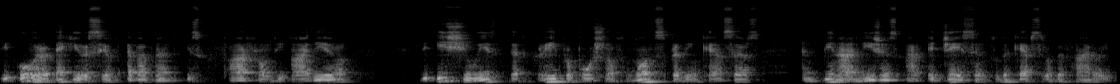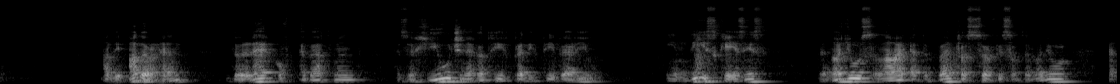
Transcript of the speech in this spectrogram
The overall accuracy of abutment is far from the ideal. The issue is that great proportion of non-spreading cancers and benign lesions are adjacent to the capsule of the thyroid. On the other hand, the lack of abutment has a huge negative predictive value. In these cases, the nodules lie at the ventral surface of the nodule and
